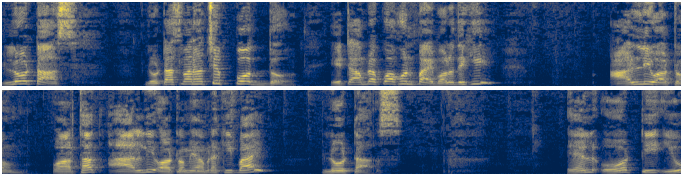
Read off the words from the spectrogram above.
লোটাস লোটাস মানে হচ্ছে পদ্ম। এটা আমরা কখন পাই, বলো দেখি? আর্লি অটম অর্থাৎ আর্লি অটমে আমরা কি পাই? Lotus L O T U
